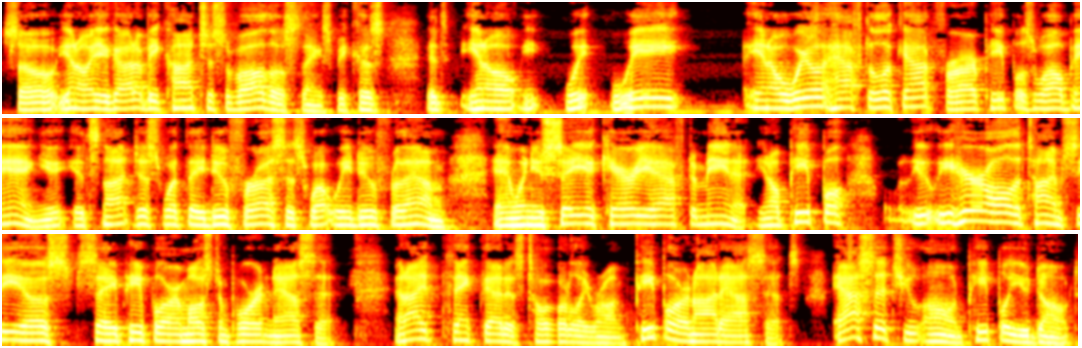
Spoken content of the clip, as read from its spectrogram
so, you know, you got to be conscious of all those things because it's, you know, we, we, you know, we'll have to look out for our people's well-being. it's not just what they do for us; it's what we do for them. And when you say you care, you have to mean it. You know, people. You, you hear all the time CEOs say people are our most important asset, and I think that is totally wrong. People are not assets. Assets you own, people you don't.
